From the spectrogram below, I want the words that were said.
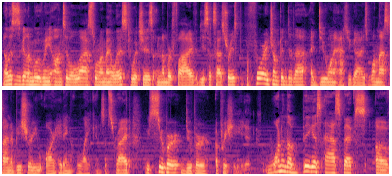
Now this is going to move me on to the last one on my list, which is number five, the success rates. But before I jump into that, I do want to ask you guys one last time to be sure you are hitting like and subscribe. We super duper appreciate it. One of the biggest aspects of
